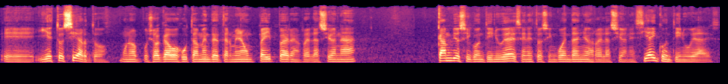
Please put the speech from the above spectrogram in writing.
Eh, y esto es cierto. Uno, yo acabo justamente de terminar un paper en relación a cambios y continuidades en estos 50 años de relaciones. Y hay continuidades.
